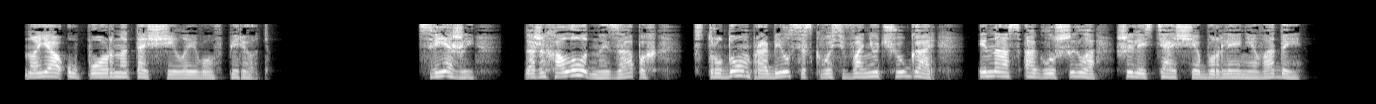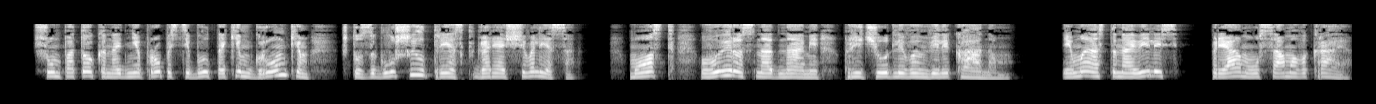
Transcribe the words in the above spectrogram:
но я упорно тащила его вперед. Свежий, даже холодный запах с трудом пробился сквозь вонючую гарь, и нас оглушило шелестящее бурление воды. Шум потока на дне пропасти был таким громким, что заглушил треск горящего леса. Мост вырос над нами причудливым великаном, и мы остановились прямо у самого края.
